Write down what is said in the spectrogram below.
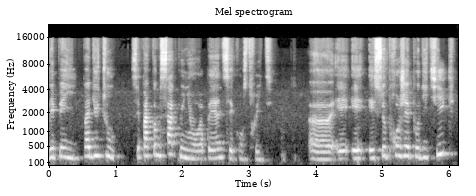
les pays. Pas du tout. C'est pas comme ça que l'Union européenne s'est construite. Et, ce projet politique,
